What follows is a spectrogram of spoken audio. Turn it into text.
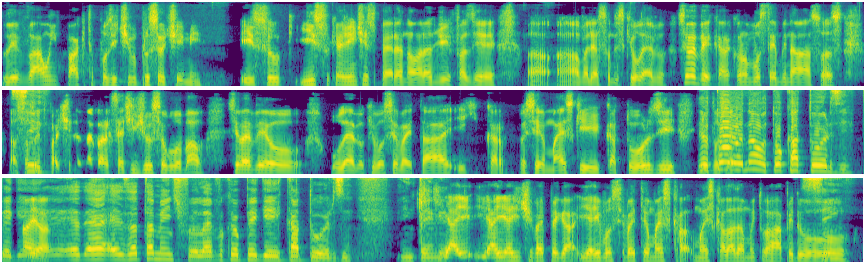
levar um impacto positivo para o seu time. Isso, isso que a gente espera na hora de fazer a, a, avaliação do skill level. Você vai ver, cara, quando você terminar as suas, as suas oito partidas, agora que você atingiu o seu global, você vai ver o, o level que você vai estar tá e cara, vai ser mais que 14. Eu tô, você... não, eu tô 14. Peguei. Aí, é, é, exatamente, foi o level que eu peguei, 14. Entendeu? E aí, e aí a gente vai pegar, e aí você vai ter uma, uma escalada muito rápido. Sim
